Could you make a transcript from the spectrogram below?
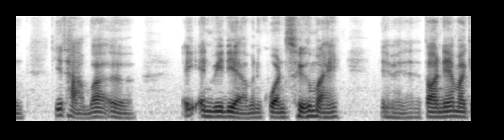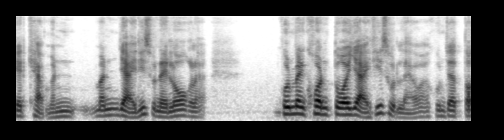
นที่ถามว่าเออเฮ้ย Nvidia มันควรซื้อไหมใช่ไหมตอนเนี้ย Market Cap มันมันใหญ่ที่สุดในโลกแล้ว คุณเป็นคนตัวใหญ่ที่สุดแล้วอะคุณจะโต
